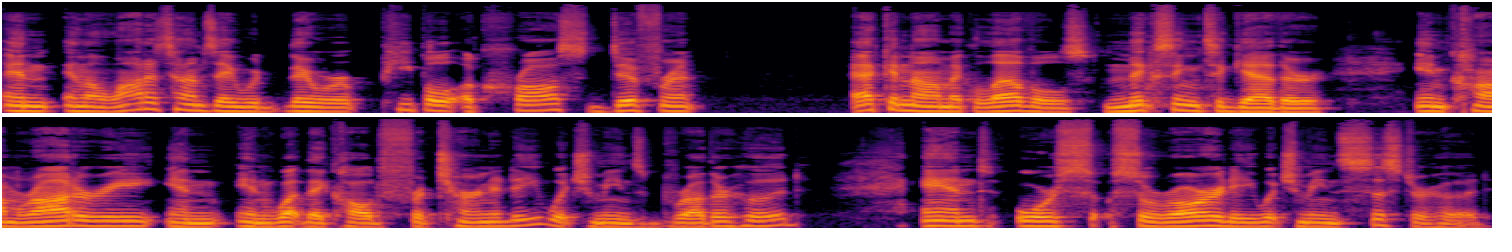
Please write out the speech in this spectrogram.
and and a lot of times they would they were people across different economic levels mixing together in camaraderie in in what they called fraternity which means brotherhood and or sorority which means sisterhood.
